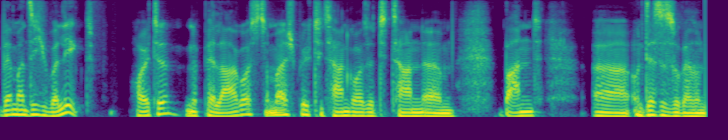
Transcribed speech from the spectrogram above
Wenn man sich überlegt, heute eine Pelagos zum Beispiel, Titangehäuse, Titanband, ähm, äh, und das ist sogar so,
